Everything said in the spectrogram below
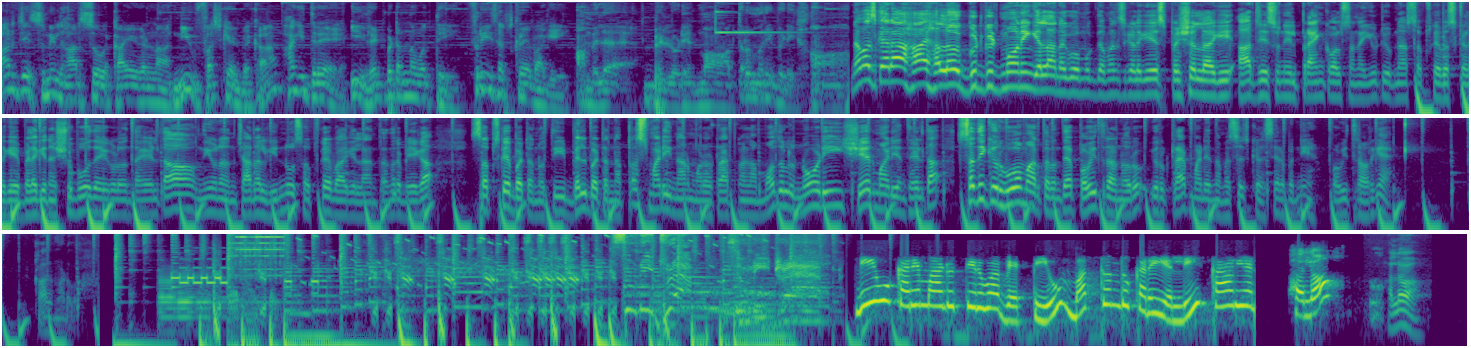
R J Sunil ಹಾರ್ಸೋ ಕಾಯಗಳನ್ನ ನೀವು ಫಸ್ಟ್ ಕೇಳ್ಬೇಕಾ? ಹಾಗಿದ್ರೆ ಈ ರೆಡ್ ಬಟನ್ನ ಒತ್ತಿ ಫ್ರೀ ಸಬ್ಸ್ಕ್ರೈಬ್ ಆಗಿ. ಆಮೇಲೆ ಬೆಲ್ ಹೊಡೆಯೋದ್ ಮಾತ್ರ ಮರಿಬೇಡಿ. ನಮಸ್ಕಾರ hi hello good good morning ಎಲ್ಲ ನಗುವ ಮುಗ್ಧ ಮನಸ್ಸುಗಳಿಗೆ ಸ್ಪೆಷಲ್ ಆಗಿ ಆರ್ ಜೆ ಸುನಿಲ್ ಪ್ರ್ಯಾಂಕ್ ಕಾಲ್ಸ್ನ ಸಬ್ಸ್ಕ್ರೈಬರ್ಸ್ ಗಳಿಗೆ ಬೆಳಗಿನ ಶುಭೋದಯಗಳು ಅಂತ ಹೇಳ್ತಾ, ನೀವು ನನ್ನ ಚಾನಲ್ಗೆ ಇನ್ನೂ ಸಬ್ಸ್ಕ್ರೈಬ್ ಆಗಿಲ್ಲ ಅಂತಂದ್ರೆ ಬೇಗ ಸಬ್ಸ್ಕ್ರೈಬ್ ಬಟನ್ ಒತ್ತಿ ಬೆಲ್ನ ಪ್ರೆಸ್ ಮಾಡಿ, ನಾನು ಮಾಡೋ ಟ್ರ್ಯಾಪ್ಗಳನ್ನ ಮೊದಲು ನೋಡಿ ಶೇರ್ ಮಾಡಿ ಅಂತ ಹೇಳ್ತಾ, ಸದ್ಯಕ್ಕೆ ಇವ್ರು ಹೂವು ಮಾಡ್ತಾರಂತೆ ಪವಿತ್ರ ಅನ್ನೋರು. ಇವ್ರಿಗೆ ಟ್ರ್ಯಾಪ್ ಮಾಡಿ ಅಂತ ಮೆಸೇಜ್ ಕಳಿಸ್ಯಾರ ಬನ್ನಿ, ಪವಿತ್ರ ಅವ್ರಿಗೆ. ಕಾಲ್ ಮಾಡುವ. ನೀವು ಕರೆ ಮಾಡುತ್ತಿರುವ ವ್ಯಕ್ತಿಯು ಮತ್ತೊಂದು ಕರೆಯಲ್ಲಿ ಕಾರ್ಯ ಹಲೋ? ಹಲೋ?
